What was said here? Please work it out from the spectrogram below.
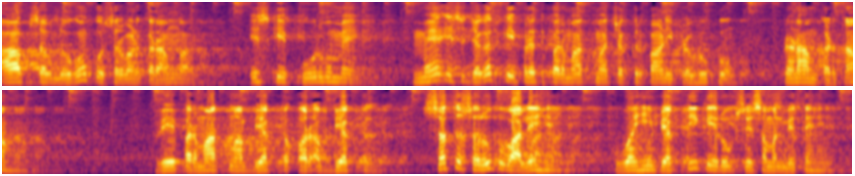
आप सब लोगों को श्रवण कराऊँगा। इसके पूर्व में मैं इस जगत के प्रति परमात्मा चक्रपाणी प्रभु को प्रणाम करता हूँ। वे परमात्मा व्यक्त और अव्यक्त सत स्वरूप वाले हैं, वही व्यक्ति के रूप से समन्वित हैं।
